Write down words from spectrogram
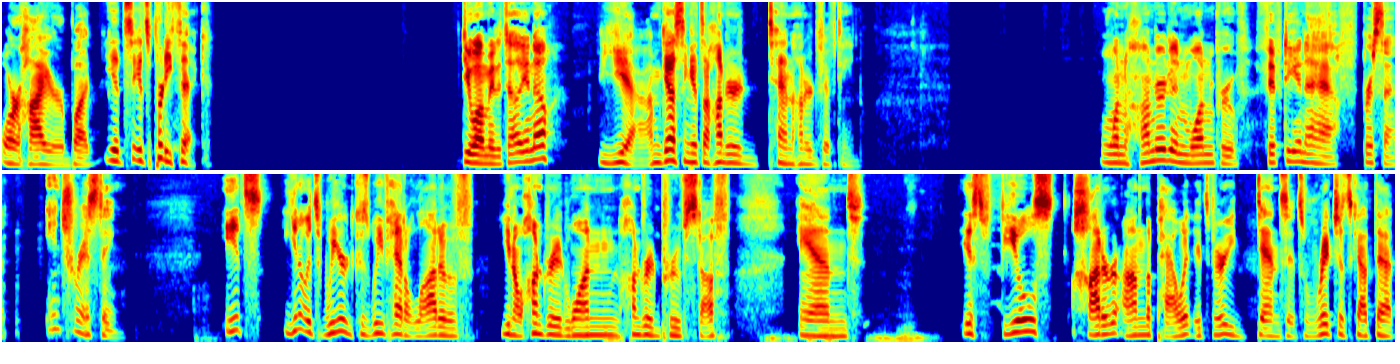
or higher, but it's it's pretty thick. Do you want me to tell you now? Yeah, I'm guessing it's 110, 115. 101 proof, 50 and a half percent. Interesting. It's you know, it's weird because we've had a lot of, you know, 101, 100 proof stuff and this feels hotter on the palate. It's very dense. It's rich. It's got that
